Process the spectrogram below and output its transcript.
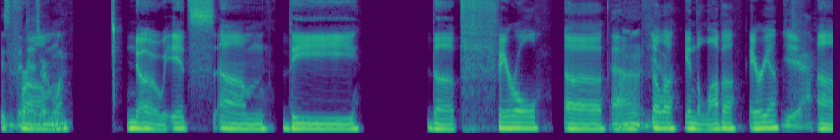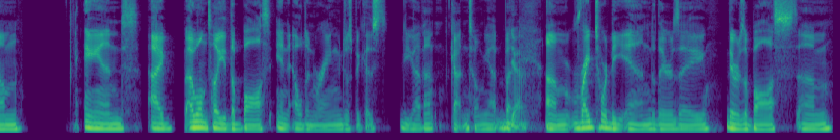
Is it the From- desert one? no, it's um the the feral uh Uh, fella in the lava area. Yeah. Um and I I won't tell you the boss in Elden Ring just because you haven't gotten to him yet. But yeah. um right toward the end there's a there's a boss um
